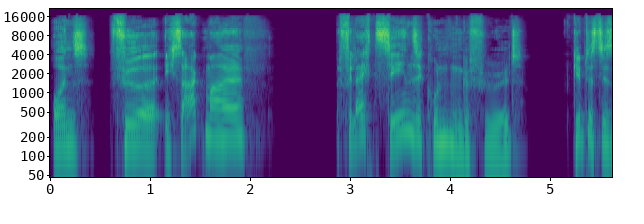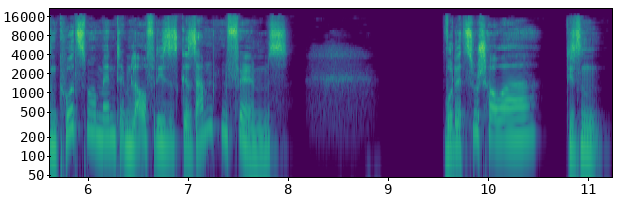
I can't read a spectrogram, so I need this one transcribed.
Und für, ich sag mal, vielleicht zehn Sekunden gefühlt, gibt es diesen kurzen Moment im Laufe dieses gesamten Films, wo der Zuschauer diesen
